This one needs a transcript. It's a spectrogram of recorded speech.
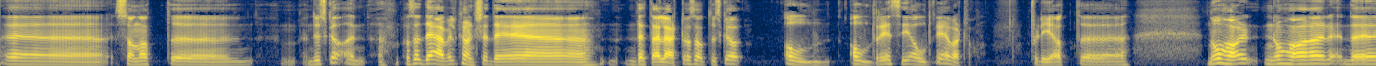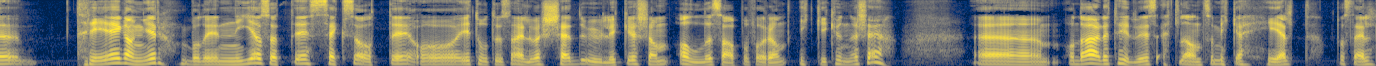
Eh, sånn at du skal Altså, det er vel kanskje det dette har lært oss, at du skal aldri si aldri, i hvert fall. Fordi at eh, nå har, nå har det tre ganger, både i 79, 86 og i 2011, skjedd ulykker som alle sa på forhånd ikke kunne skje. Uh, og da er det tydeligvis et eller annet som ikke er helt på stell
